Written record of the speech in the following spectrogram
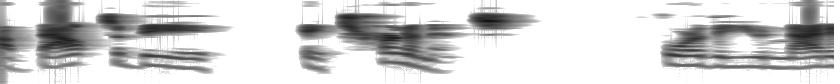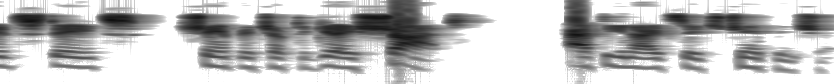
about to be a tournament for the United States Championship to get a shot at the United States Championship.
